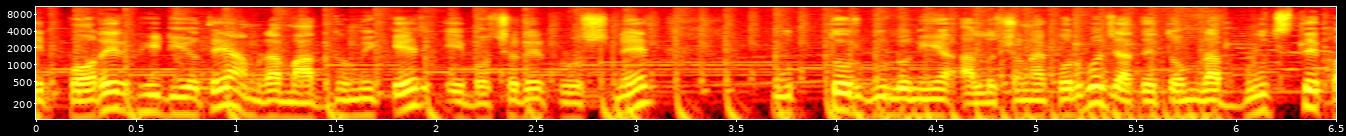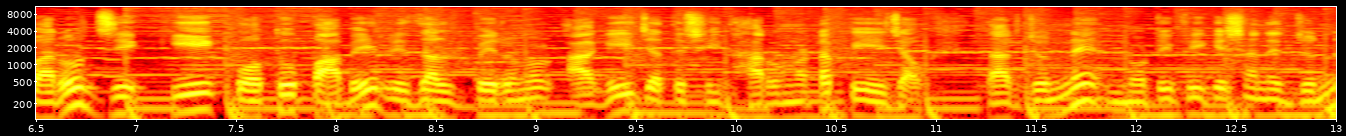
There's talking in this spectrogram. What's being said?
এর পরের ভিডিওতে আমরা মাধ্যমিকের এবছরের প্রশ্নের উত্তরগুলো নিয়ে আলোচনা করব যাতে তোমরা বুঝতে পারো যে কে কত পাবে রেজাল্ট বেরোনোর আগেই যাতে সেই ধারণাটা পেয়ে যাও। তার জন্যে নোটিফিকেশনের জন্য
